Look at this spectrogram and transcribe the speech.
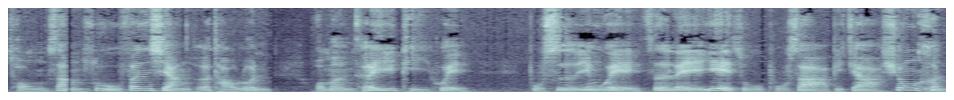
从上述分享和讨论，我们可以体会，不是因为这类业主菩萨比较凶狠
